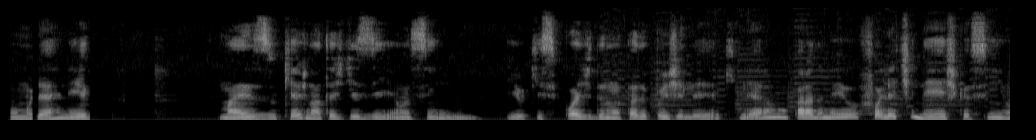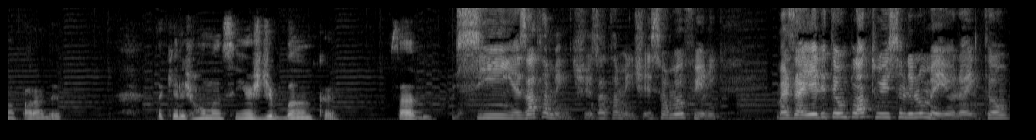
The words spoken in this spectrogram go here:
por uma mulher negra. Mas o que as notas diziam, assim, e o que se pode denotar depois de ler, é que ele era uma parada meio folhetinesca, assim, uma parada daqueles romancinhos de banca, sabe? Sim, exatamente, exatamente. Esse é o meu feeling. Mas aí ele tem um plot twist ali no meio, né? Então,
